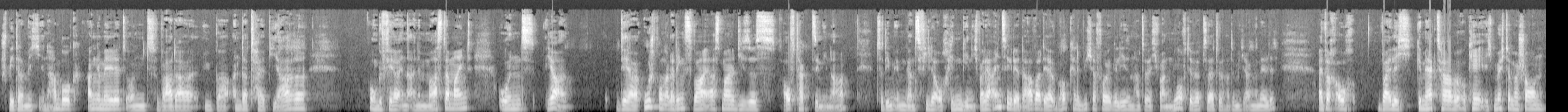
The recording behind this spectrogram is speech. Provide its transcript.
später mich in Hamburg angemeldet und war da über anderthalb Jahre ungefähr in einem Mastermind. Und ja, der Ursprung allerdings war erstmal dieses Auftaktseminar, zu dem eben ganz viele auch hingehen. Ich war der Einzige, der da war, der überhaupt keine Bücher vorher gelesen hatte. Ich war nur auf der Webseite und hatte mich angemeldet. Einfach auch, weil ich gemerkt habe, okay, ich möchte mal schauen,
